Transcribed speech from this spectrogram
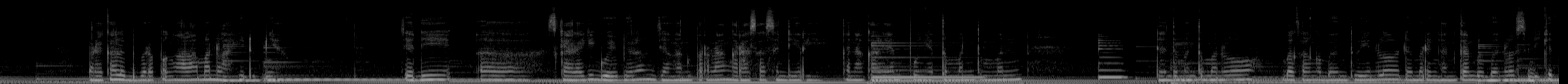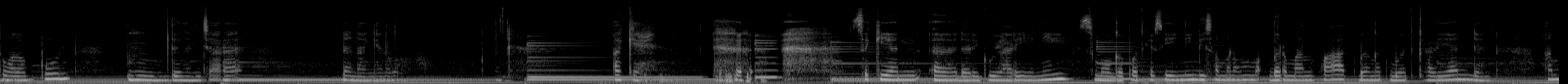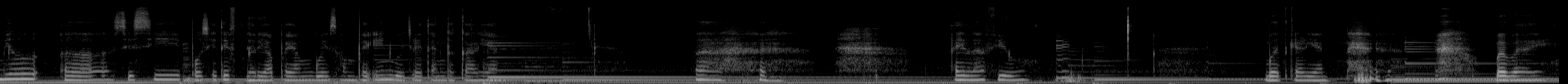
Mereka lebih berpengalaman lah hidupnya. Jadi uh, sekali lagi gue bilang jangan pernah ngerasa sendiri karena kalian punya temen-temen dan bakal ngebantuin lo dan meringankan beban lo sedikit walaupun hmm, dengan cara nenangin lo. Oke, okay. sekian uh, dari gue hari ini. Semoga podcast ini bisa bermanfaat banget buat kalian dan ambil uh, sisi positif dari apa yang gue sampein, gue ceritain ke kalian. Uh, I love you buat kalian. bye bye.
